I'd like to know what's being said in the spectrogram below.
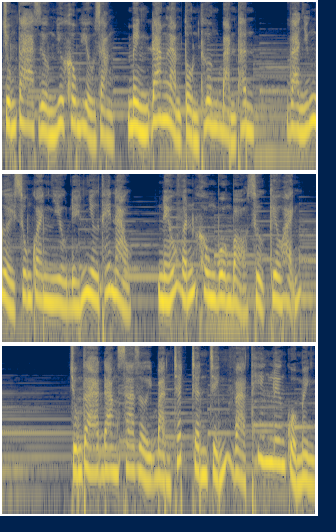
chúng ta dường như không hiểu rằng mình đang làm tổn thương bản thân và những người xung quanh nhiều đến như thế nào nếu vẫn không buông bỏ sự kiêu hãnh. Chúng ta đang xa rời bản chất chân chính và thiêng liêng của mình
